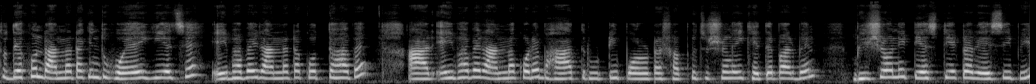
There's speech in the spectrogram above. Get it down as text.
তো দেখুন, রান্নাটা কিন্তু হয়েই গিয়েছে। এইভাবেই রান্নাটা করতে হবে। আর এইভাবে রান্না করে ভাত, রুটি, পরোটা সব কিছুর সঙ্গেই খেতে পারবেন। ভীষণই টেস্টি একটা রেসিপি।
